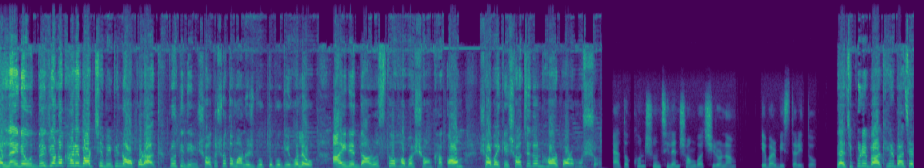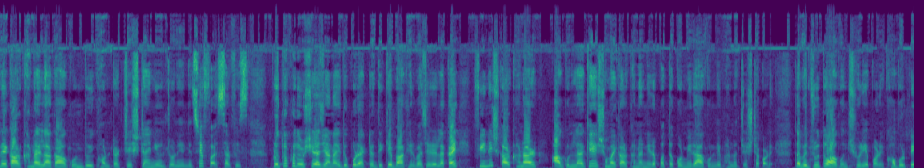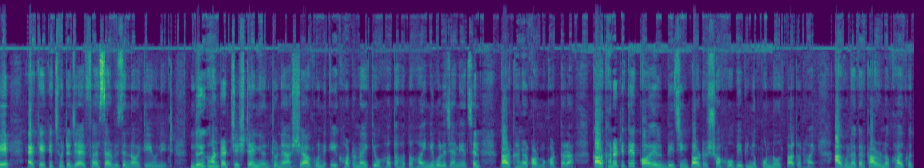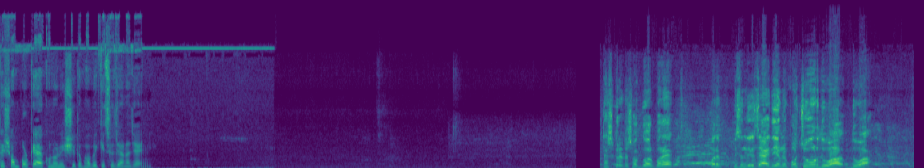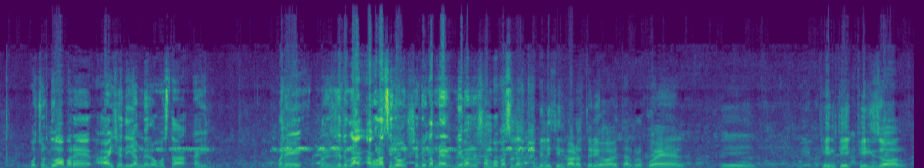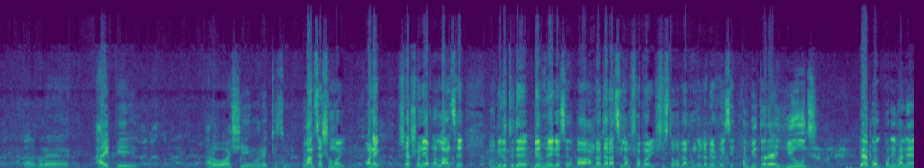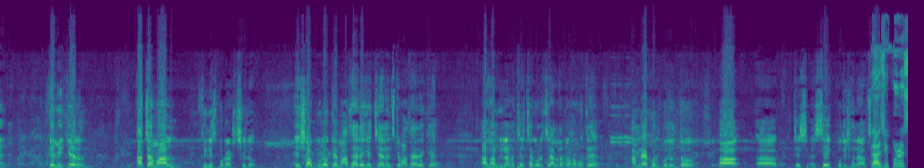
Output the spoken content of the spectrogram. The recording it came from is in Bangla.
অনলাইনে উদ্বেগজনক হারে বাড়ছে বিভিন্ন অপরাধ। প্রতিদিন শত শত মানুষ ভুক্তভোগী হলেও আইনের দ্বারস্থ হবার সংখ্যা কম। সবাইকে সচেতন হওয়ার পরামর্শ। এতক্ষণ শুনছিলেন সংবাদ শিরোনাম। এবার বিস্তারিত। গাজীপুরে বাঘের বাজারে কারখানায় লাগা আগুন দুই ঘণ্টার চেষ্টায় নিয়ন্ত্রণে এনেছে ফায়ার সার্ভিস। প্রত্যক্ষদর্শীরা জানায়, দুপুর একটার দিকে বাঘের বাজার এলাকায় ফিনিশ কারখানার আগুন লাগে। এ সময় কারখানার নিরাপত্তা কর্মীরা আগুন নেভানোর চেষ্টা করে। তবে দ্রুত আগুন ছড়িয়ে পড়ে। খবর পেয়ে একে একে ছুটে যায় ফায়ার সার্ভিসের নয়টি ইউনিট। দুই ঘণ্টার চেষ্টায় নিয়ন্ত্রণে আসে আগুন। এই ঘটনায় কেউ হতাহত হয়নি বলে জানিয়েছেন কারখানার কর্মকর্তারা। কারখানাটিতে কয়েল, ব্লিচিং পাউডার সহ বিভিন্ন পণ্য উৎপাদন হয়। আগুন লাগার কারণ ও ক্ষয়ক্ষতি সম্পর্কে এখনও নিশ্চিতভাবে কিছু জানা যায়নি। ঠাস করে একটা শব্দ হওয়ার পরে পরে পিছন দিকে চাই দিয়ে আপনার প্রচুর ধোয়া ধোয়া প্রচুর ধোয়া পরে আইসা দিয়ে আপনার অবস্থা কাহিল। মানে মানে যেটুকু আগুন আছিল সেটুকু আপনার নিবানো সম্ভব আছিল আর ব্লিচিং পাউডার তৈরি হয় তারপরে কোয়েল এই ফিনফিক ফিক্স জল তারপরে আইপি আরও ওয়াশিং অনেক কিছুই। লাঞ্চের সময় অনেক সেকশনে আপনার লাঞ্চে বিরতিতে বের হয়ে গেছে বা আমরা যারা ছিলাম সবাই সুস্থভাবে আলহামদুলিল্লাহ বের হয়েছি। ভিতরে হিউজ ব্যাপক পরিমাণে কেমিক্যাল কাঁচামাল ফিনিশ প্রোডাক্ট ছিল। এই সবগুলোকে মাথায় রেখে চ্যালেঞ্জকে মাথায় রেখে আলহামদুলিল্লাহ আমরা চেষ্টা করেছি আল্লাহর রহমতে। আমরা এখন পর্যন্ত সেফ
